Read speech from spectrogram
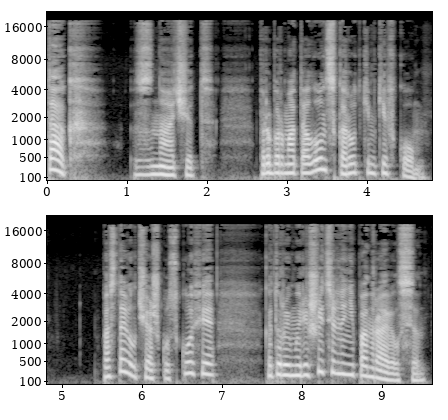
«Так, значит...» — пробормотал он с коротким кивком. Поставил чашку с кофе, который ему решительно не понравился —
